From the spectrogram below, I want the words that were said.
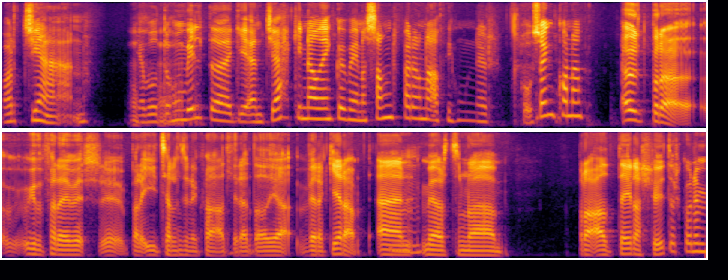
var Jan þú veit, hún vildi það ekki en Jackie náði einhver veginn að sannfæra hana af því hún er góð söngkona veist bara, við getum farið yfir uh, bara í challengeinu hvað allir endaði að vera að gera en Mhm. mér finnst svona bara að deila hlutverkunum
